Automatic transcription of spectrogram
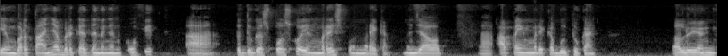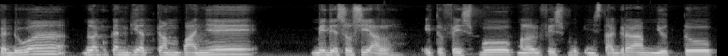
yang bertanya berkaitan dengan COVID, ah, petugas posko yang merespon mereka, menjawab ah, apa yang mereka butuhkan. Lalu yang kedua, melakukan giat kampanye media sosial, itu Facebook, melalui Facebook, Instagram, YouTube,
